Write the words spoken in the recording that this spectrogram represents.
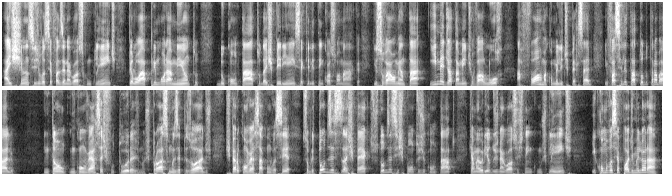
as chances de você fazer negócio com o cliente pelo aprimoramento do contato, da experiência que ele tem com a sua marca. Isso vai aumentar imediatamente o valor, a forma como ele te percebe e facilitar todo o trabalho. Então, em conversas futuras, nos próximos episódios, espero conversar com você sobre todos esses aspectos, todos esses pontos de contato que a maioria dos negócios tem com os clientes e como você pode melhorar.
